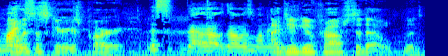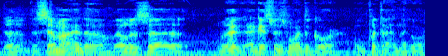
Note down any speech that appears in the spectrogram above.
my That was the scariest part. this that, that, that was one of I do give props to the the, the, the semi though. That was uh, well, I, I guess it was more the gore. We'll put that in the gore.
